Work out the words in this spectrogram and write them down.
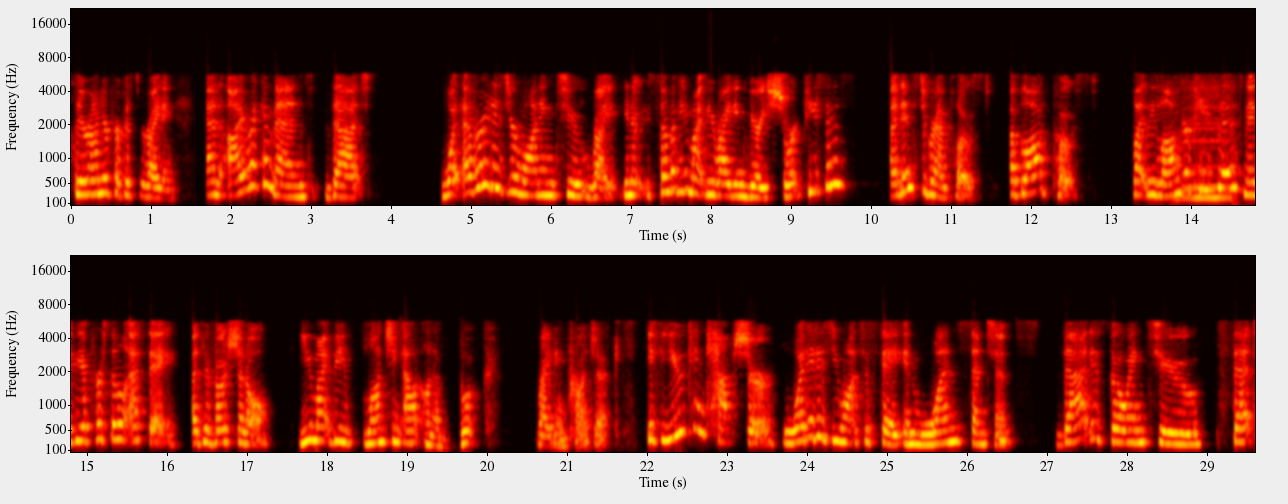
Clear on your purpose for writing. And I recommend that whatever it is you're wanting to write, you know, some of you might be writing very short pieces, an Instagram post, a blog post, slightly longer mm. pieces, maybe a personal essay, a devotional. You might be launching out on a book writing project. If you can capture what it is you want to say in one sentence, that is going to set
